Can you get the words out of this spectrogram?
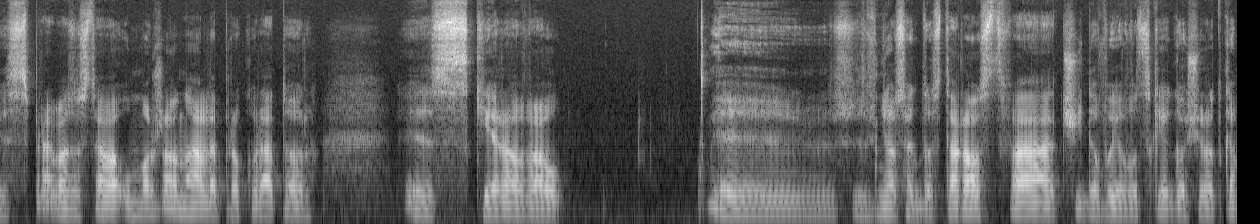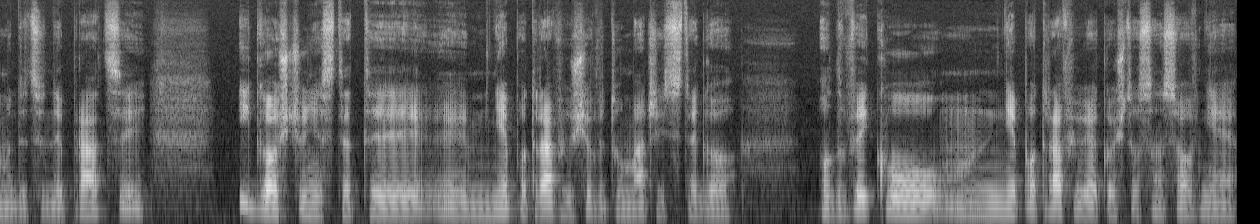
Yy, Sprawa została umorzona, ale prokurator skierował wniosek do starostwa, ci do Wojewódzkiego Ośrodka Medycyny Pracy i gościu niestety nie potrafił się wytłumaczyć z tego odwyku, nie potrafił jakoś to sensownie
